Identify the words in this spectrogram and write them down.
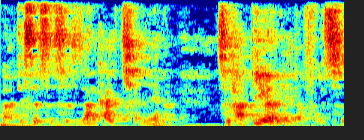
啊，第四十十四章开始前面呢，是他第二年的服饰，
